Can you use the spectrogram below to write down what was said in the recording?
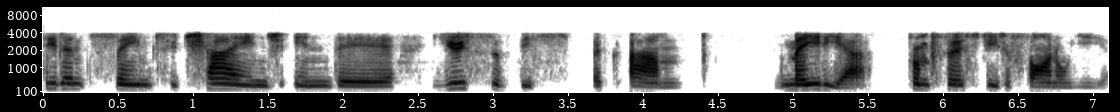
didn't seem to change in their use of this um, media from first year to final year.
